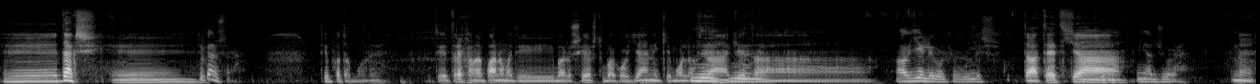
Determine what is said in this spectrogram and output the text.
Ε, εντάξει. Ε, Τι κάνεις τώρα. τίποτα μωρέ. Τι Τρέχαμε πάνω με την παρουσίαση του Μπακογιάννη και με όλα Ναι, αυτά ναι, και ναι. τα, Να βγει λίγο και ο Γουλής. τα τέτοια. Μια τζούρα. Ναι.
